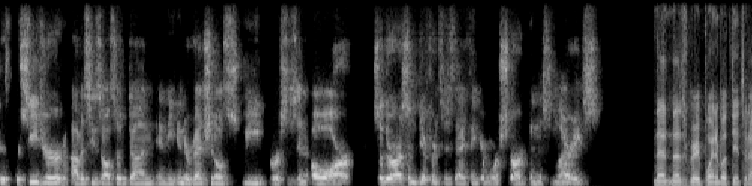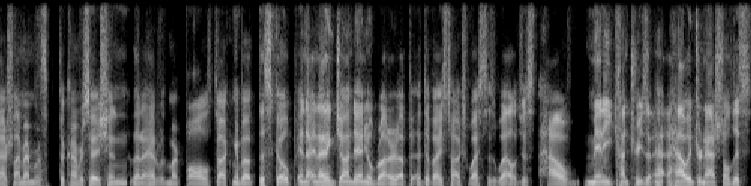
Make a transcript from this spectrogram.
This procedure obviously is also done in the interventional suite versus an OR. So there are some differences that I think are more stark than the similarities. That, that's a great point about the international. I remember the conversation that I had with Mark Paul talking about the scope, and, and I think John Daniel brought it up at Device Talks West as well. Just how many countries, how international this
